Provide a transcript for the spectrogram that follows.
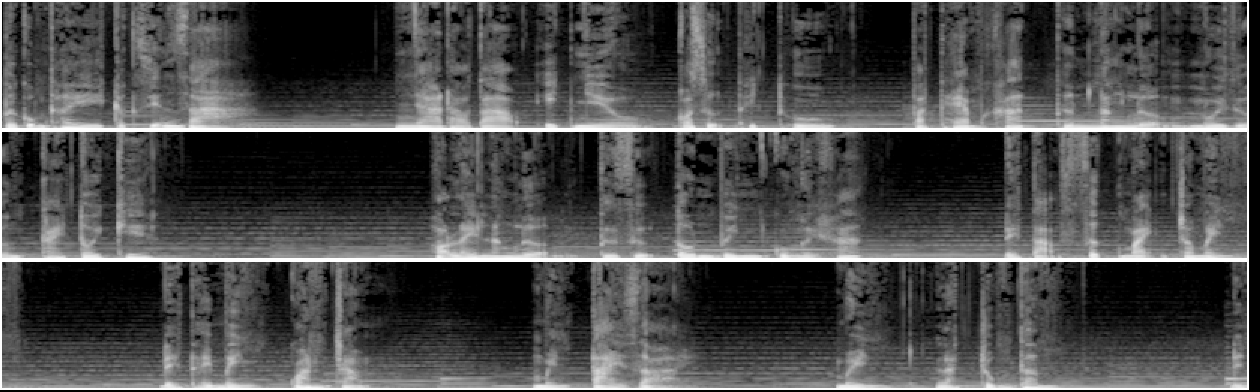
tôi cũng thấy các diễn giả, nhà đào tạo ít nhiều có sự thích thú và thèm khát thứ năng lượng nuôi dưỡng cái tôi kia. Họ lấy năng lượng từ sự tôn vinh của người khác để tạo sức mạnh cho mình, để thấy mình quan trọng, mình tài giỏi, mình là trung tâm. Đến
